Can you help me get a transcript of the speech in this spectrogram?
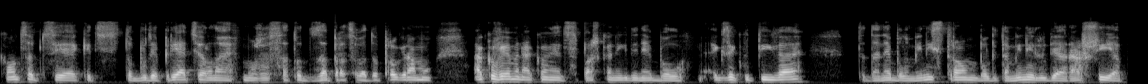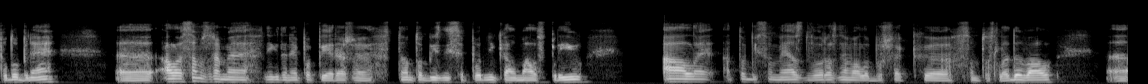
koncepcie, keď to bude priateľné, môže sa to zapracovať do programu. Ako vieme, nakoniec Paška nikdy nebol exekutíve, teda nebol ministrom, boli tam iní ľudia, Raši a podobne. E, ale samozrejme nikto nepopiera, že v tomto biznise podnikal, mal vplyv ale, a to by som ja zdôrazňoval, lebo však uh, som to sledoval, uh,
